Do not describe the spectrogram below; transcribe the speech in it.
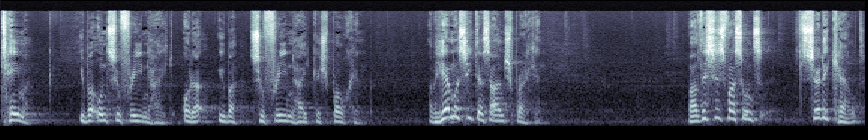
Thema über Unzufriedenheit oder über Zufriedenheit gesprochen. Aber hier muss ich das ansprechen. Weil das ist, was uns zurückhält.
